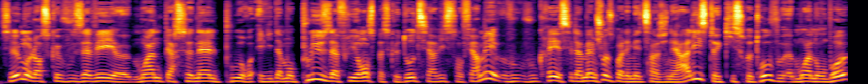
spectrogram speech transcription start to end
c'est le mot. Lorsque vous avez euh, moins de personnel pour évidemment plus d'affluence parce que d'autres services sont fermés, vous, vous créez. C'est la même chose pour les médecins généralistes qui se retrouvent moins nombreux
